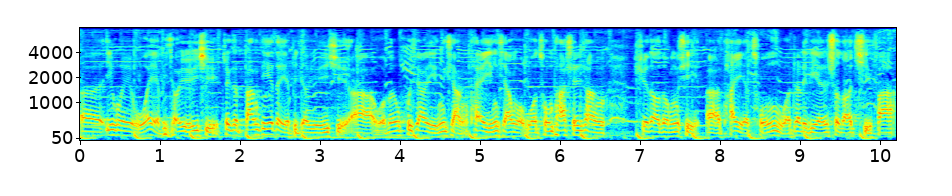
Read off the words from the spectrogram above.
呃，因为我也比较允许，这个当爹的也比较允许啊，我们互相影响，他也影响我，我从他身上学到东西啊，他也从我这里边受到启发。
